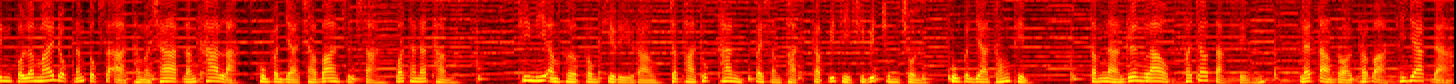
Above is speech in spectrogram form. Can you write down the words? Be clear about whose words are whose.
Speaker 1: ชินผลไม้ดกน้ำตกสะอาดธรรมชาติล้ำค่าหลักภูมิปัญญาชาวบ้านสืบสานวัฒนธรรม ที่นี้อำเภอพรมคีรีเราจะพาทุกท่านไปสัมผัสกับวิถีชีวิตชุมชน ภูมิปัญญาท้องถิ่น ตำนานเรื่องเล่าพระเจ้าตากสิน และตามรอยพระบาทที่ยากดา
